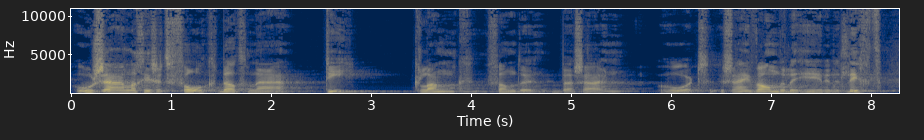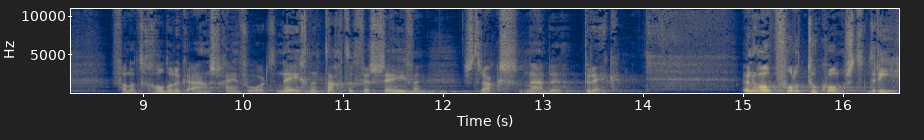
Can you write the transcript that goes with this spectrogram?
Hoe zalig is het volk dat naar die klank van de bazuin hoort. Zij wandelen, Heer, in het licht van het goddelijke aanschijn voort. 89, vers 7, straks na de preek. Een hoopvolle toekomst. Drie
